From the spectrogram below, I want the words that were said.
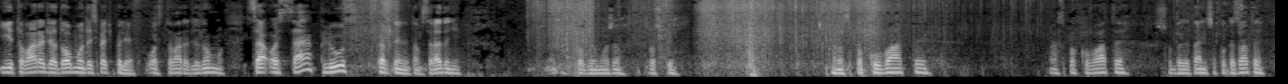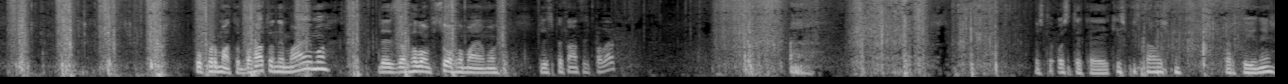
і товари для дому, десь 5 палет. Ось товари для дому. Це ось це, плюс картини там всередині. Спробуємо, може, трошки розпакувати. Розпакувати, щоб детальніше показати. По формату багато не маємо. Десь загалом всього маємо десь 15 палет. Ось, ось таке, якісь підставочки, картини.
